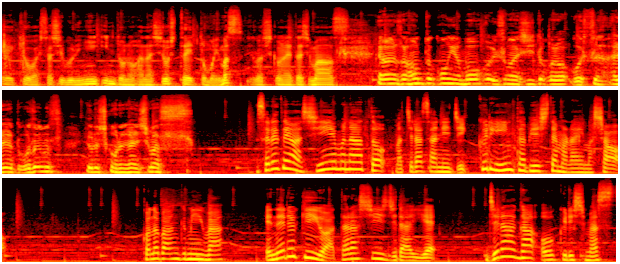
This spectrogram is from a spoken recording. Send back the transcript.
えー、今日は久しぶりにインドの話をしたいと思います。よろしくお願いいたします。山田さん、本当今夜もお忙しいところご出演ありがとうございます。よろしくお願いします。それでは CM の後、町田さんにじっくりインタビューしてもらいましょう。この番組はエネルギーを新しい時代へ。ジェラがお送りします。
